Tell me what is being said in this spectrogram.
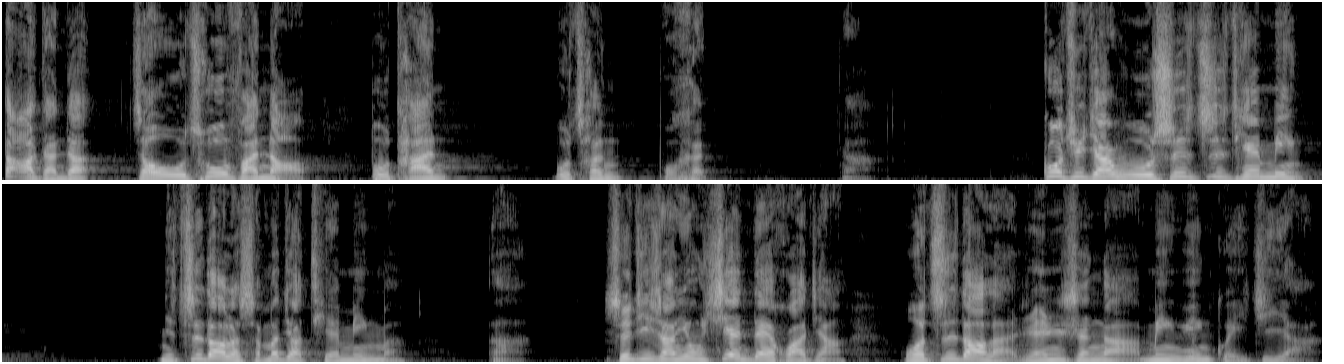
大胆的走出烦恼，不贪，不嗔，不恨，过去讲五十知天命，你知道了什么叫天命吗？啊？实际上，用现代话讲，我知道了人生啊，命运轨迹啊，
